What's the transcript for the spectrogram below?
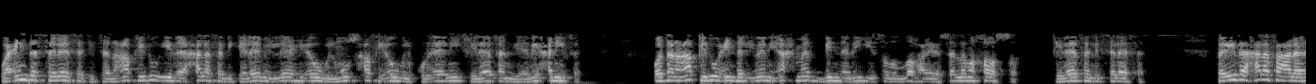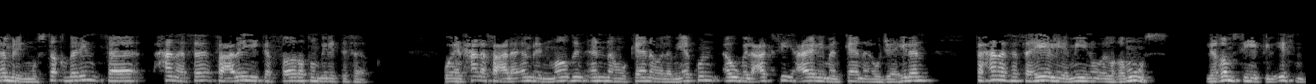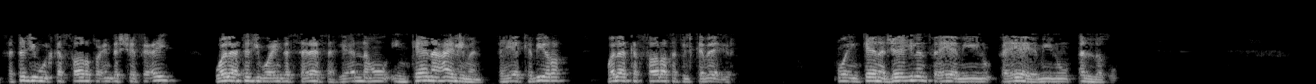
وعند الثلاثة تنعقد إذا حلف بكلام الله أو بالمصحف أو بالقرآن خلافا لأبي حنيفة. وتنعقد عند الإمام أحمد بالنبي صلى الله عليه وسلم خاصة خلافا للثلاثة. فإذا حلف على أمر مستقبل فحنث فعليه كفارة بالاتفاق. وإن حلف على أمر ماض أنه كان ولم يكن أو بالعكس عالما كان أو جاهلا فحنث فهي اليمين الغموس لغمسه في الإثم فتجب الكفارة عند الشافعي ولا تجب عند الثلاثة لأنه إن كان عالما فهي كبيرة ولا كفارة في الكبائر وإن كان جاهلا فهي يمين, فهي يمين اللغو.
